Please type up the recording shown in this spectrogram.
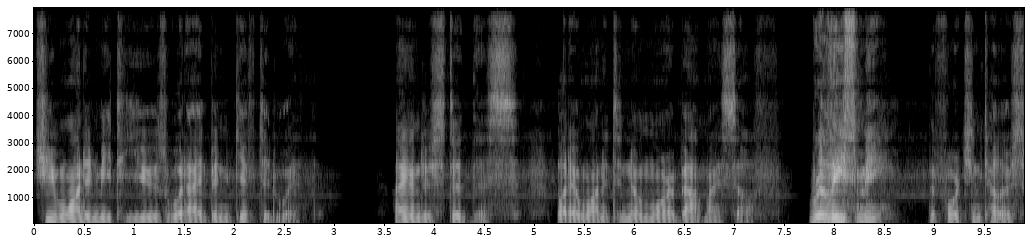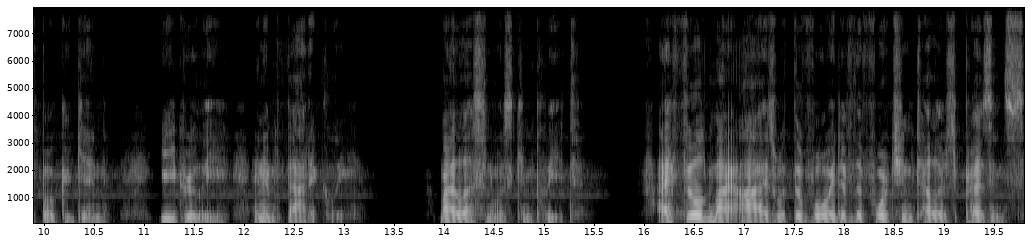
She wanted me to use what I had been gifted with. I understood this, but I wanted to know more about myself. Release me! The fortune teller spoke again, eagerly and emphatically. My lesson was complete. I filled my eyes with the void of the fortune teller's presence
